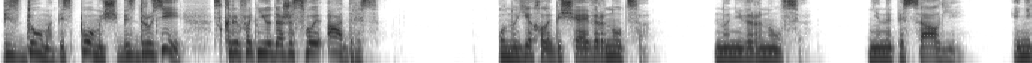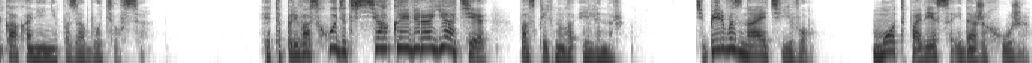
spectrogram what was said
Без дома, без помощи, без друзей, скрыв от нее даже свой адрес. Он уехал, обещая вернуться, но не вернулся, не написал ей и никак о ней не позаботился. «Это превосходит всякое вероятие!» — воскликнула Элинор. «Теперь вы знаете его. Мод, повеса и даже хуже.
